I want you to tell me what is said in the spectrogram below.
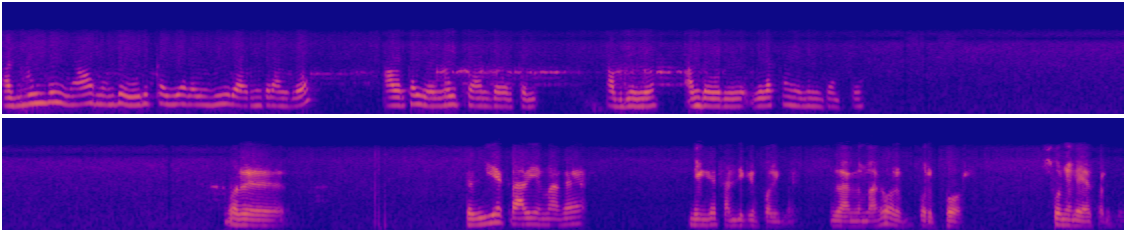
அதிலிருந்து யார் வந்து ஒரு கையளவு நீர் அருந்துறாங்களோ அவர்கள் என்னை சார்ந்தவர்கள் அப்படின்னு அந்த ஒரு விளக்கம் எழுங்க டாக்டர். ஒரு பெரிய காரியமாக நீங்க சந்திக்க போறீங்க. உதாரணமாக ஒரு ஒரு போர் சூழ்நிலை ஏற்படுது.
